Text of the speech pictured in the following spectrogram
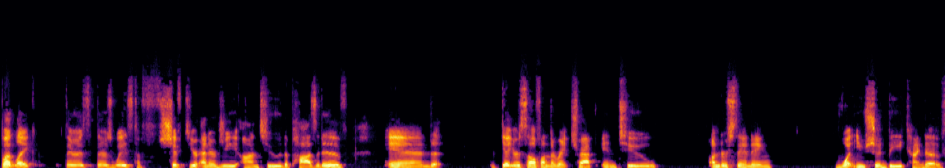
But like there's there's ways to shift your energy onto the positive and get yourself on the right track into understanding what you should be kind of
